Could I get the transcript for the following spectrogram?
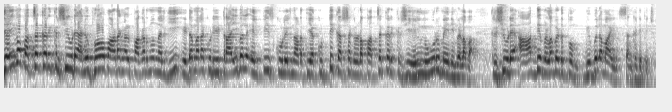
ജൈവ പച്ചക്കറി കൃഷിയുടെ അനുഭവ പാഠങ്ങൾ പകർന്നു നൽകി ഇടമലക്കുടി ട്രൈബൽ എൽ പി സ്കൂളിൽ നടത്തിയ കുട്ടി കർഷകരുടെ പച്ചക്കറി കൃഷിയിൽ നൂറുമേനി വിളവ്. കൃഷിയുടെ ആദ്യ വിളവെടുപ്പും വിപുലമായി സംഘടിപ്പിച്ചു.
